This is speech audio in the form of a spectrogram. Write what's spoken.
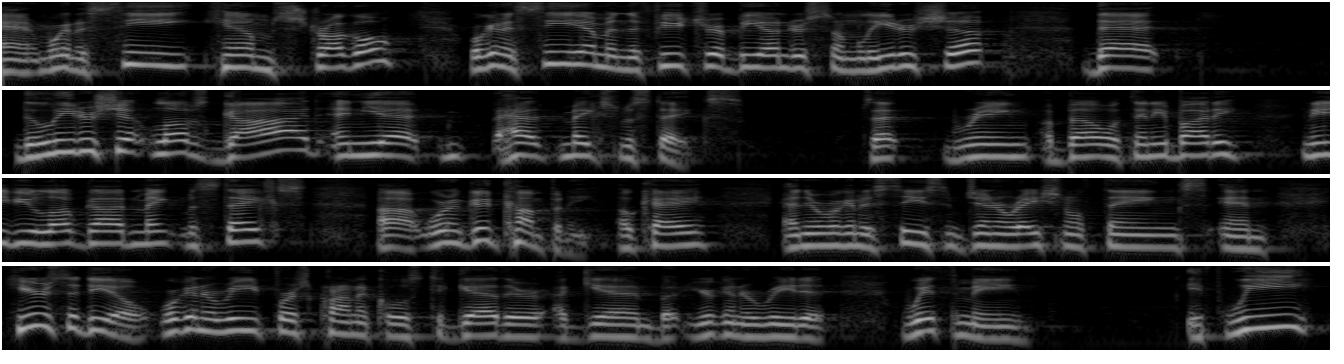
And we're going to see him struggle. We're going to see him in the future be under some leadership that the leadership loves God and yet has, makes mistakes. Does that ring a bell with anybody? Any of you love God make mistakes? Uh, we're in good company, okay? And then we're going to see some generational things. And here's the deal: we're going to read First Chronicles together again, but you're going to read it with me. If we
